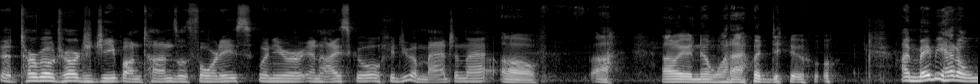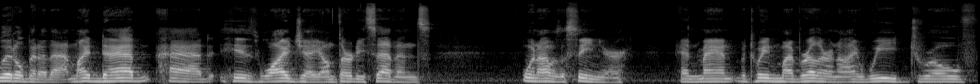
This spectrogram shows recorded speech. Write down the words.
a turbocharged Jeep on tons with 40s when you were in high school? Could you imagine that? Oh, uh, I don't even know what I would do. I maybe had a little bit of that. My dad had his YJ on 37s when I was a senior. And man, between my brother and I, we drove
